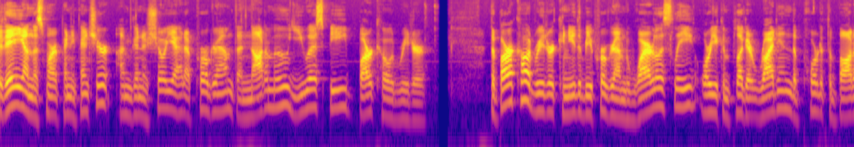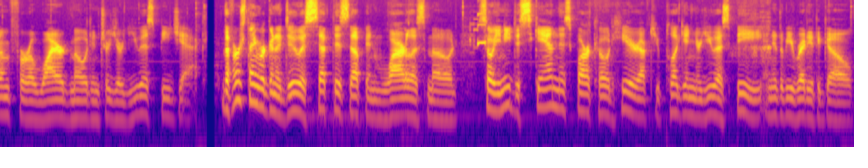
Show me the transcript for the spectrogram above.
Today on the Smart Penny Pincher, I'm going to show you how to program the Nadamoo USB barcode reader. The barcode reader can either be programmed wirelessly or you can plug it right in the port at the bottom for a wired mode into your USB jack. The first thing we're going to do is set this up in wireless mode. So you need to scan this barcode here after you plug in your USB and it'll be ready to go.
